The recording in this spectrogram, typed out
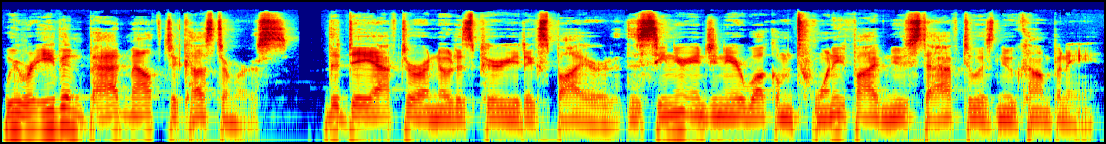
We were even bad mouthed to customers. The day after our notice period expired, the senior engineer welcomed 25 new staff to his new company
